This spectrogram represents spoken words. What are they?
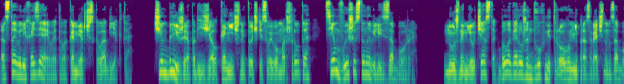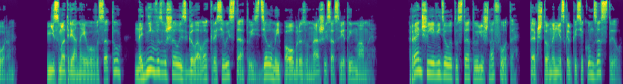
оставили хозяева этого коммерческого объекта. Чем ближе я подъезжал к конечной точке своего маршрута, тем выше становились заборы. Нужный мне участок был огорожен двухметровым непрозрачным забором. Несмотря на его высоту, над ним возвышалась голова красивой статуи, сделанной по образу нашей со Светой мамы. Раньше я видел эту статую лишь на фото, так что на несколько секунд застыл,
